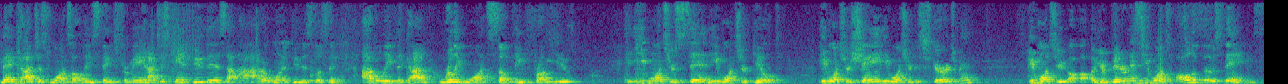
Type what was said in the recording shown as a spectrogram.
man, God just wants all these things for me, and I just can't do this. I, I don't want to do this. Listen, I believe that God really wants something from you. He, he wants your sin, He wants your guilt, He wants your shame, He wants your discouragement, He wants your, uh, uh your bitterness, He wants all of those things.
